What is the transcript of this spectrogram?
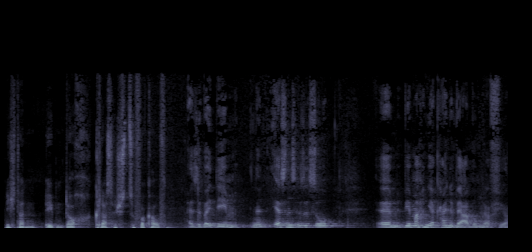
nicht dann eben doch klassisch zu verkaufen? Also bei dem, erstens ist es so, ähm, wir machen ja keine Werbung dafür.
